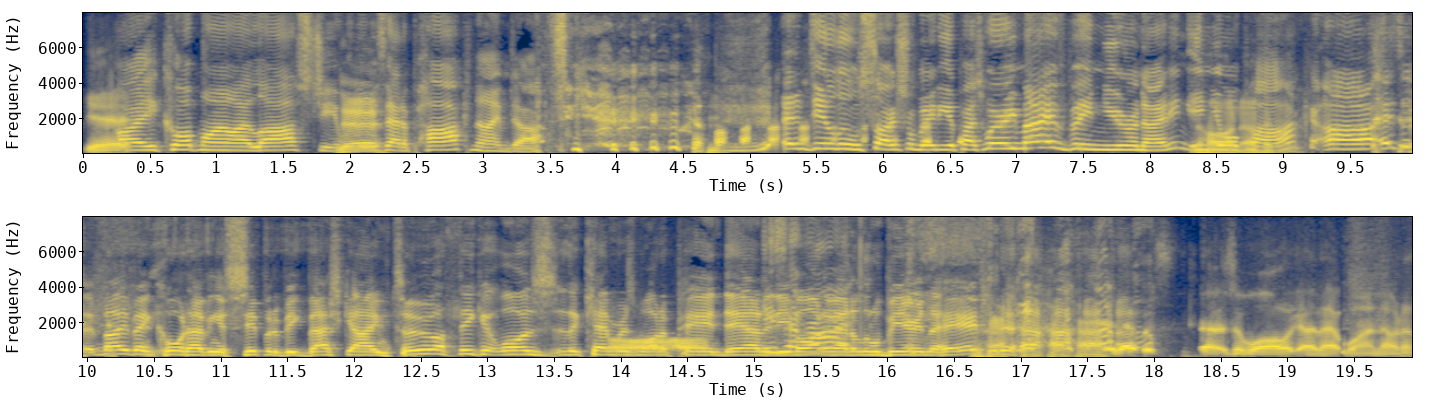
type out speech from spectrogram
Yeah. I caught my eye last year when he was at a park named after you and did a little social media post where he may have been urinating in Oh, your no. park. Uh, is it, It may have been caught having a sip at a big bash game too. I think it was. The cameras might have panned down and Is he that might have had a little beer in the hand. Yeah, that was that was a while ago. That one. I don't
